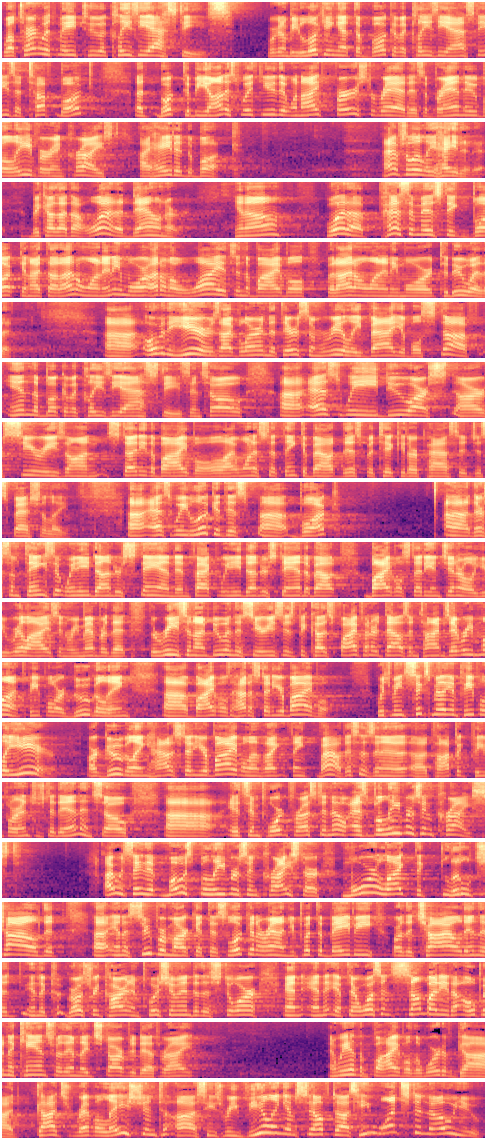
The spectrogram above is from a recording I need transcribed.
Well, turn with me to Ecclesiastes. We're going to be looking at the book of Ecclesiastes, a tough book, a book, to be honest with you, that when I first read as a brand new believer in Christ, I hated the book. Absolutely hated it because I thought, what a downer, you know? What a pessimistic book. And I thought, I don't want any more. I don't know why it's in the Bible, but I don't want any more to do with it. Uh, over the years, I've learned that there's some really valuable stuff in the book of Ecclesiastes. And so, uh, as we do our, our series on Study the Bible, I want us to think about this particular passage especially. Uh, as we look at this uh, book, uh, there's some things that we need to understand. In fact, we need to understand about Bible study in general. You realize and remember that the reason I'm doing this series is because 500,000 times every month people are Googling uh, Bibles, how to study your Bible, which means 6 million people a year are Googling how to study your Bible and think, think wow, this is a, a, topic people are interested in. And so uh, it's important for us to know. As believers in Christ, I would say that most believers in Christ are more like the little child that uh, in a supermarket that's looking around. You put the baby or the child in the in the grocery cart and push him into the store, and and if there wasn't somebody to open the cans for them, they'd starve to death, right? And we have the Bible, the Word of God, God's revelation to us. He's revealing Himself to us. He wants to know you.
